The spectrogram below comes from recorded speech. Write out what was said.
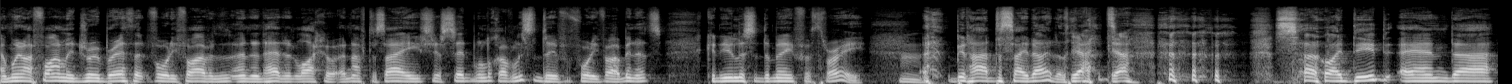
And when I finally drew breath at 45 and, and had had it like a, enough to say, he just said, Well, look, I've listened to you for 45 minutes. Can you listen to me for three? Hmm. a bit hard to say no to that. Yeah, yeah. so I did, and uh,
